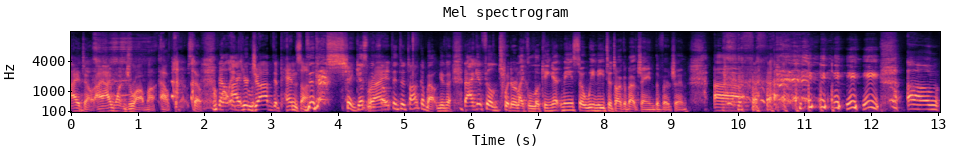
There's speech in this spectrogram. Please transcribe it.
I don't. I, I want drama out there. So now Well, I, your job depends on that shit gives me Right? something to talk about. Now, I can feel Twitter like looking at me, so we need to talk about Jane the Virgin. Uh, um,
